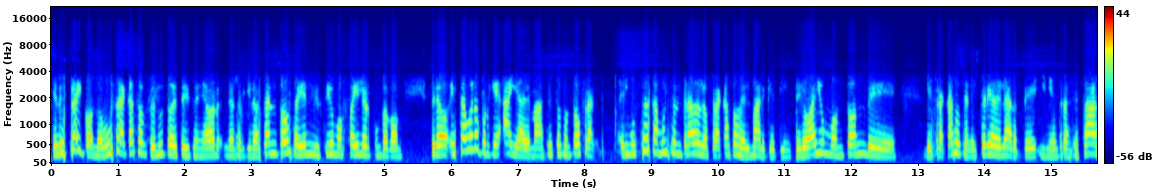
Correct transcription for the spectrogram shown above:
El spray condom, un fracaso absoluto de este diseñador neoyorquino. Están todos ahí en museumoffailure.com. Pero está bueno porque hay además, estos son todos el museo está muy centrado en los fracasos del marketing, pero hay un montón de, fracasos en la historia del arte y mientras estaba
